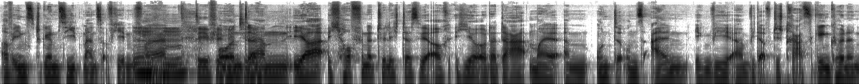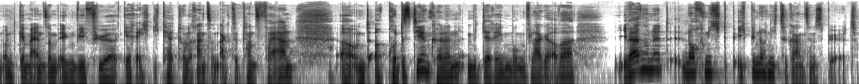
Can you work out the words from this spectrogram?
auf Instagram sieht man es auf jeden Fall. Mhm, definitiv. Und ähm, ja, ich hoffe natürlich, dass wir auch hier oder da mal ähm, unter uns allen irgendwie ähm, wieder auf die Straße gehen können und gemeinsam irgendwie für Gerechtigkeit, Toleranz und Akzeptanz feiern äh, und auch protestieren können mit der Regenbogenflagge. Aber ich weiß noch nicht, noch nicht, ich bin noch nicht so ganz im Spirit.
